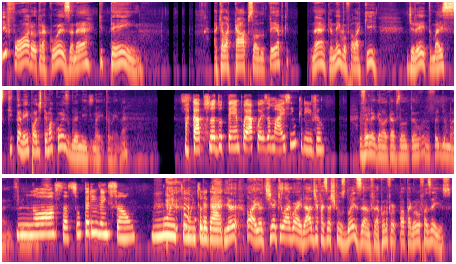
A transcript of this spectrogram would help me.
E fora outra coisa, né? Que tem aquela cápsula do tempo, que, né? Que eu nem vou falar aqui direito, mas que também pode ter uma coisa do enigma aí também, né? A cápsula do tempo é a coisa mais incrível. Foi legal, a cápsula do tempo foi demais. Foi demais. Nossa, super invenção. Muito, muito legal. e eu, ó, eu tinha aquilo lá guardado já fazia acho que uns dois anos. Falei, ah, quando eu for para Patagônia eu vou fazer isso.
